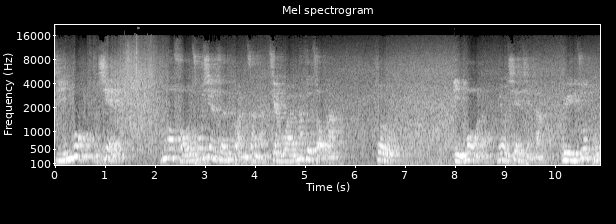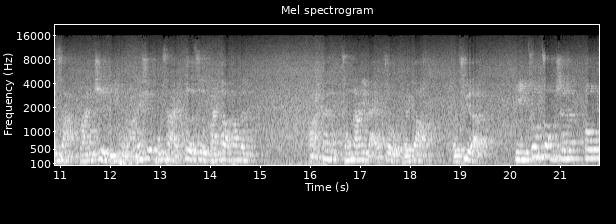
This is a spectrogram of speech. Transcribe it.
寂默不现。那么佛出现是很短暂的，讲完他就走了，就。隐没了，没有现前了。与诸菩萨还至彼土啊，那些菩萨各自还到他们啊，看从哪里来就回到回去了。彼诸众生都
